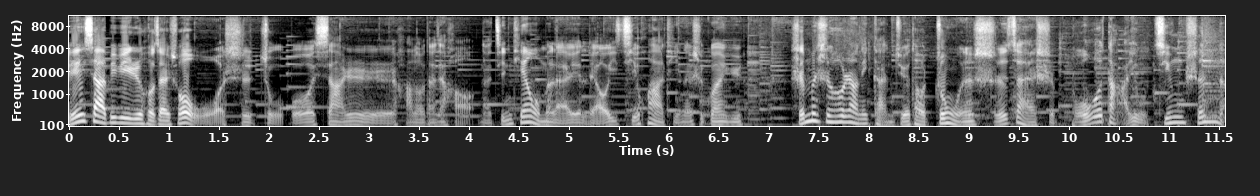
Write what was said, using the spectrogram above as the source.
连下 B B 日后再说。我是主播夏日，Hello，大家好。那今天我们来聊一期话题呢，是关于什么时候让你感觉到中文实在是博大又精深呢？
